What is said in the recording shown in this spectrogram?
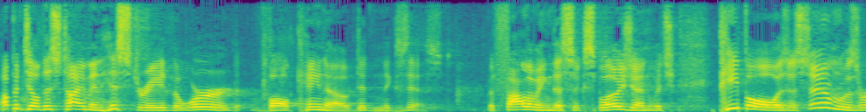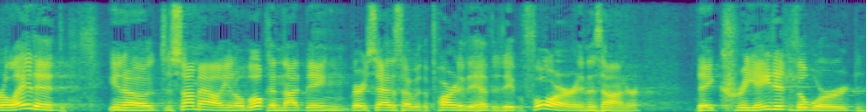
Up until this time in history, the word volcano didn't exist. But following this explosion, which people was assumed was related, you know, to somehow, you know, Vulcan not being very satisfied with the party they had the day before in his honor, they created the word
